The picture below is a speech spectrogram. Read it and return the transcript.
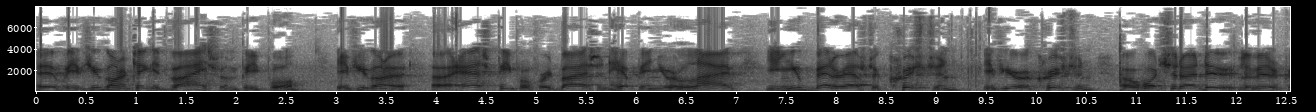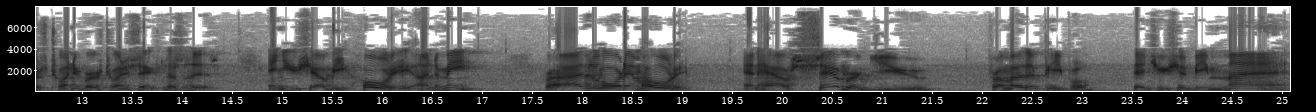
if, if you're going to take advice from people, if you're going to uh, ask people for advice and help in your life, then you better ask a Christian, if you're a Christian, uh, what should I do? Leviticus 20, verse 26. Listen to this. And you shall be holy unto me. For I, the Lord, am holy, and have severed you from other people, that you should be mine.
